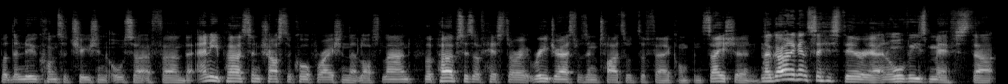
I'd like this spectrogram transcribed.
but the new constitution also affirmed that any person, trust, or corporation that lost land for the purposes of historic redress was entitled to fair compensation. Now, going against the hysteria and all these myths that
